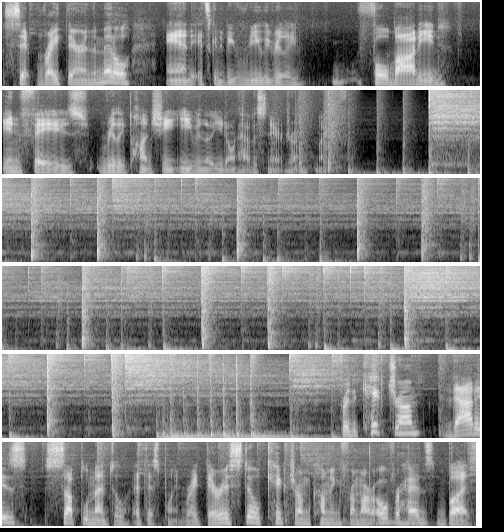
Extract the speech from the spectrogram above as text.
sit right there in the middle and it's gonna be really, really full bodied, in phase, really punchy, even though you don't have a snare drum microphone. For the kick drum, that is supplemental at this point, right? There is still kick drum coming from our overheads, but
